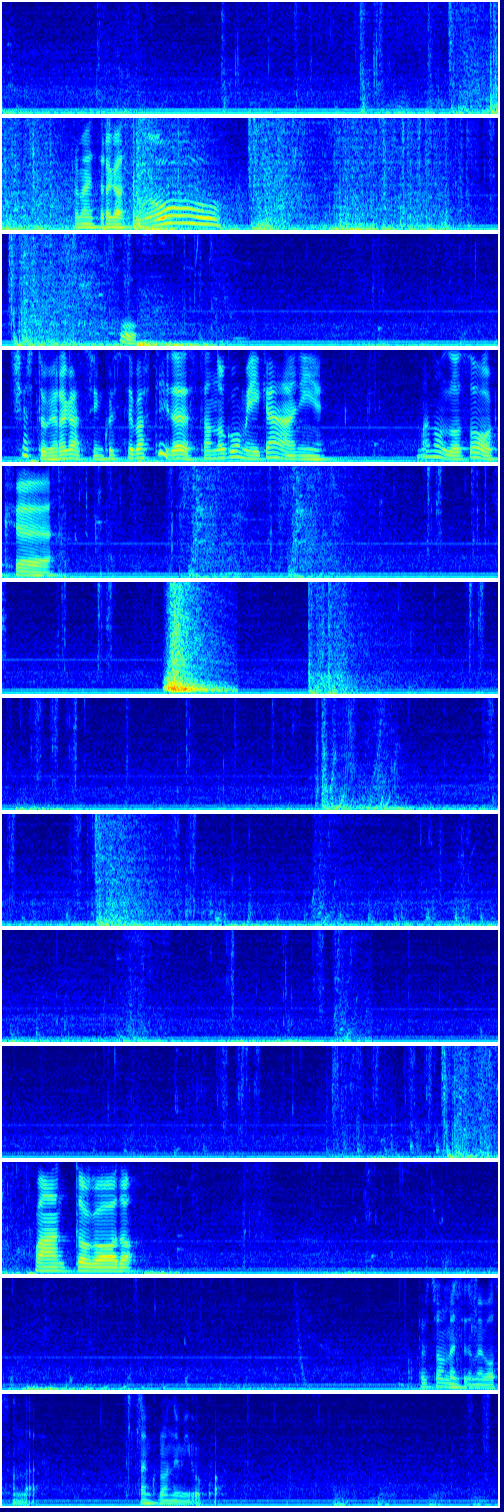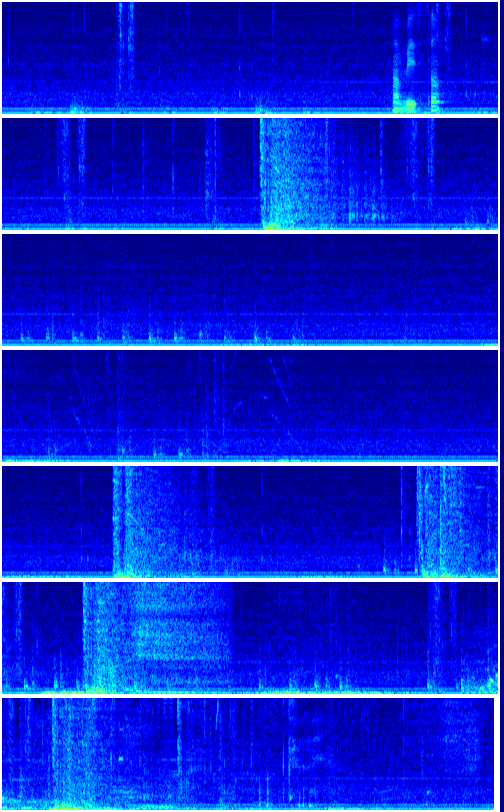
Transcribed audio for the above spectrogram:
Veramente, ragazzi. Oh! Uh. Certo che ragazzi in queste partite stanno come i cani. Ma non lo so che... Quanto godo. Personalmente non me posso andare. C'è ancora un nemico qua. Ha visto?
